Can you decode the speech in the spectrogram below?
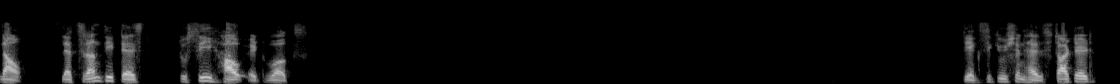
Now, let's run the test to see how it works. The execution has started.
